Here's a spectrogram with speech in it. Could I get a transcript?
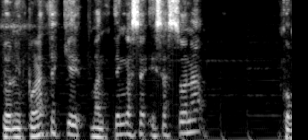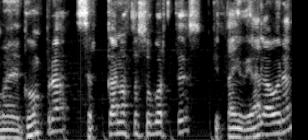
Pero lo importante es que mantenga esa zona como de compra cercano a estos soportes, que está ideal ahora,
